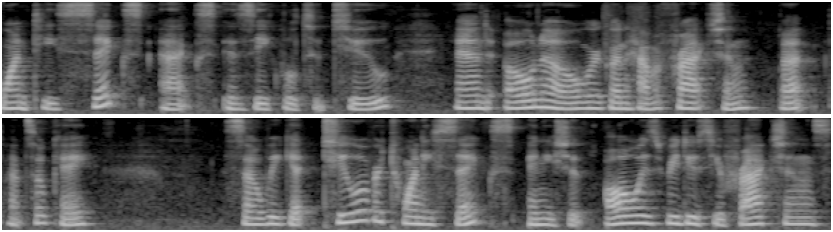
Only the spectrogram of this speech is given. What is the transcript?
26x is equal to 2. And oh no, we're going to have a fraction, but that's okay. So we get 2 over 26, and you should always reduce your fractions.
